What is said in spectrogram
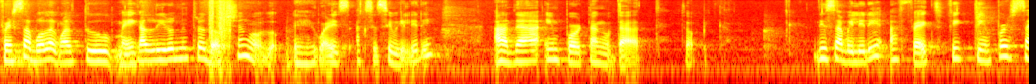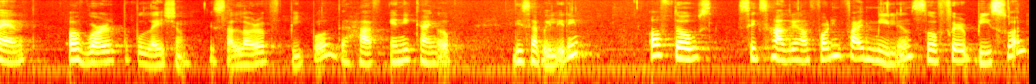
First of all, I want to make a little introduction of uh, what is accessibility and the importance of that topic. Disability affects 15% of world population. It's a lot of people that have any kind of disability. Of those, 645 million suffer visual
